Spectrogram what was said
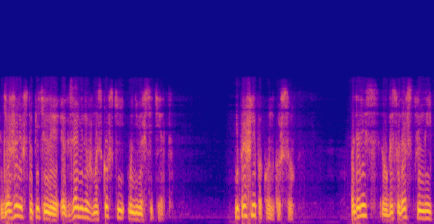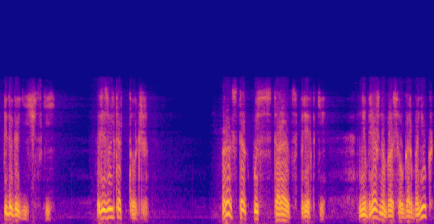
держали вступительные экзамены в Московский университет. Не прошли по конкурсу. Подались в Государственный педагогический. Результат тот же. Раз так, пусть стараются предки. Небрежно бросил Горбанюк,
